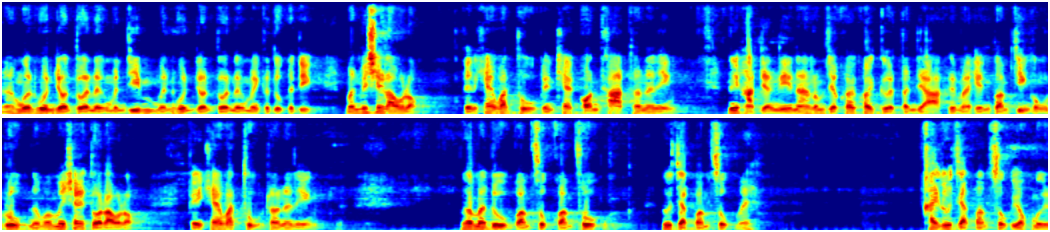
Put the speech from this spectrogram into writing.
นะเหมือนหุ่นยนต์ตัวหนึ่งมันยิ้มเหมือนหุ่นยนต์ตัวหนึ่งมันกระดุกกระดิก มันไม่ใช่เราหรอก เป็นแค่วัตถุเป็นแค่ก้อนธาตุเท่านั้นเอง นี่หัดอย่างนี้นะเราจะค่อย ๆ เกิดปัญญาขึ้นมาเห็นความจริงของรูปนะว่าไม่ใช่ตัวเราหรอก เป็นแค่วัตถุเท่านั้นเองแล้วมาดูความสุขความทุกข์รู้จักความสุขไหมใครรู้จักความสุขยกมือ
